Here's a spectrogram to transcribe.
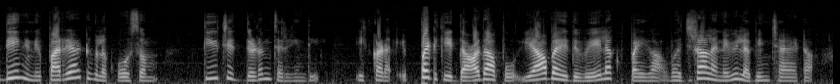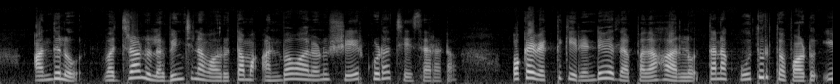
దీనిని పర్యాటకుల కోసం తీర్చిదిద్దడం జరిగింది. ఇక్కడ ఇప్పటికీ దాదాపు యాభై ఐదు వేలకు పైగా వజ్రాలనేవి లభించాయట. అందులో వజ్రాలు లభించిన వారు తమ అనుభవాలను షేర్ కూడా చేశారట. ఒక వ్యక్తికి రెండు వేల పదహారులో తన కూతురుతో పాటు ఈ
